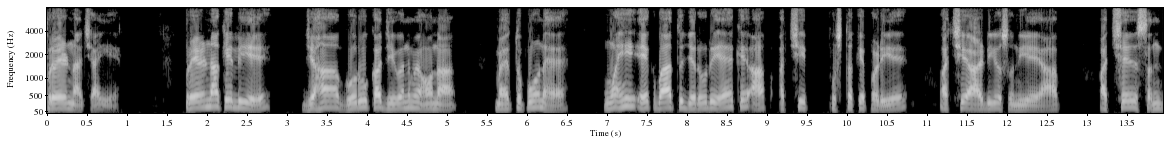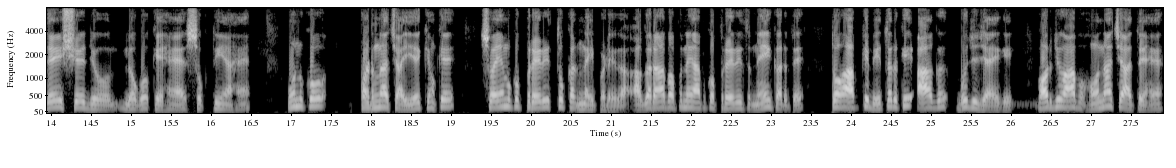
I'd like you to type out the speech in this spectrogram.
प्रेरणा चाहिए। प्रेरणा के लिए जहाँ गुरु का जीवन में होना महत्वपूर्ण है, वहीं एक बात ज़रूरी है कि आप अच्छी पुस्तकें पढ़िए, अच्छे ऑडियो सुनिए आप अच्छे संदेश जो लोगों के हैं, सुक्तियाँ हैं, उनको पढ़ना चाहिए क्योंकि स्वयं को प्रेरित तो करना ही पड़ेगा। अगर आप अपने आप को प्रेरित नहीं करते तो आपके भीतर की आग बुझ जाएगी और जो आप होना चाहते हैं,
